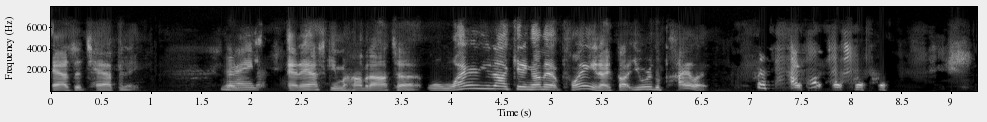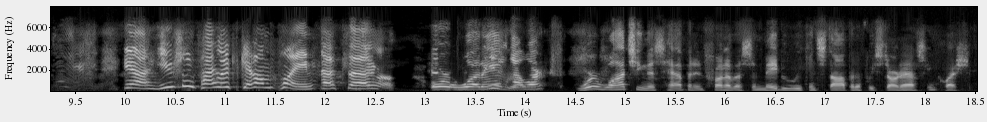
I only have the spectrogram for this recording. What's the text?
as it's happening. Right. And, and asking Muhammad Atta, well, why are you not getting on that plane? I thought you were the pilot. Yeah, usually pilots get on the plane. That's uh, yeah. or whatever. That works. We're watching this happen in front of us, and maybe we can stop it if we start asking questions.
